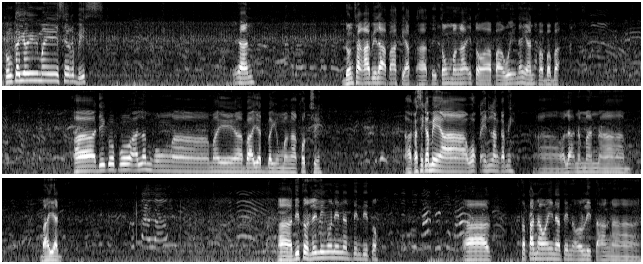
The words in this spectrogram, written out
Kung kayo may service, ayan, doon sa kabila paakyat at itong mga ito, ah, pauwi na yan, pababa. Ah, di ko po alam kung ah, may ah, bayad ba yung mga kotse. Ah, kasi kami ah, walk-in lang kami. Ah, wala naman ah, bayad. Ah, dito lilingunin natin dito. Ah, tatanawin natin ulit ang ah,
